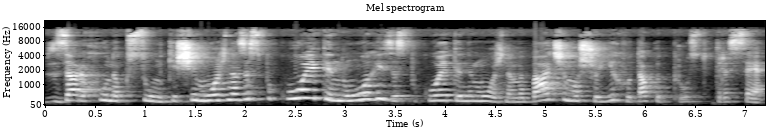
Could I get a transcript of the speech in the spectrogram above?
за рахунок сумки ще можна заспокоїти, ноги заспокоїти не можна. Ми бачимо, що їх отак от просто трясе.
